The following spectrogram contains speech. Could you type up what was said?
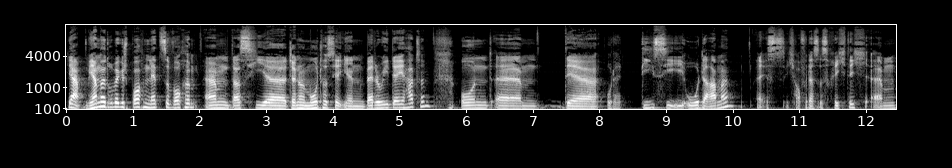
Ja, wir haben darüber gesprochen letzte Woche, ähm, dass hier General Motors ja ihren Battery Day hatte und ähm, der oder die CEO-Dame, äh, ist, ich hoffe, das ist richtig, ähm,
